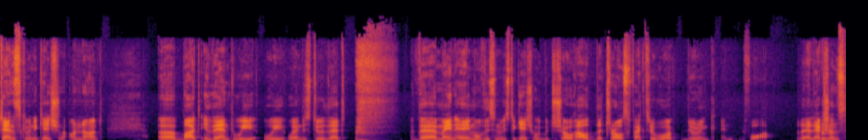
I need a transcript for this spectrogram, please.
tense communication or not. Uh, but in the end, we, we, we understood that the main aim of this investigation would be to show how the trolls factory worked during and before the elections.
